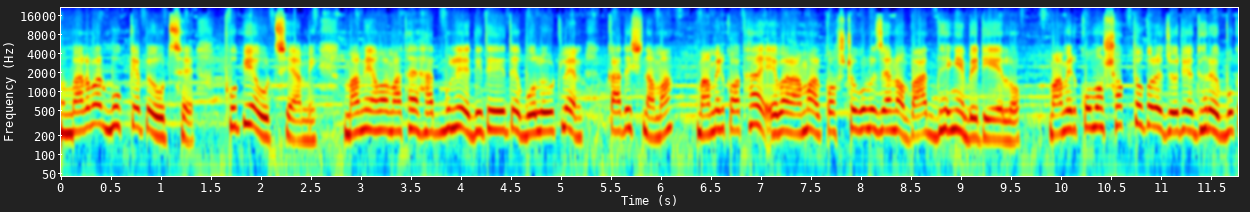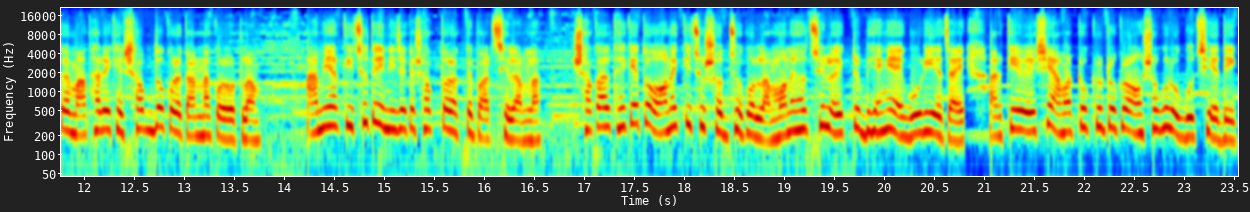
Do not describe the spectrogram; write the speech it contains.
বারবার বুক কেঁপে উঠছে। ফুপিয়ে উঠছি আমি। মামি আমার মাথায় হাত বুলিয়ে দিতে দিতে বলে উঠলেন, কাঁদিস না মা। মামির কথায় এবার আমার কষ্টগুলো যেন বাদ ভেঙে বেরিয়ে এলো। মামির কোমর শক্ত করে জড়িয়ে ধরে বুকে মাথা রেখে শব্দ করে কান্না করে উঠলাম। আমি আর কিছুতেই নিজেকে শক্ত রাখতে পারছিলাম না। সকাল থেকে তো অনেক কিছু সহ্য করলাম। মনে হচ্ছিল একটু ভেঙে গুড়িয়ে যায়। আর কেউ এসে আমার টুকরো টুকরো অংশগুলো গুছিয়ে দিক।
